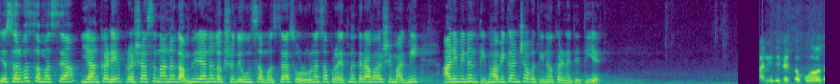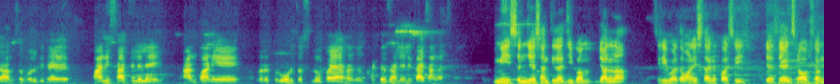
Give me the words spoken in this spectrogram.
या सर्व समस्या यांकडे प्रशासनानं गांभीर्यानं लक्ष देऊन समस्या सोडवण्याचा प्रयत्न करावा अशी मागणी आणि विनंती भाविकांच्या वतीनं करण्यात येते आणि जे काही तपोधाम समोर जे काही पाणी साचलेलं आहे घाण पाणी आहे. परत रोडचं स्लोप असं खड्डे झालेले. मी संजय शांतिलाजी बम, जालना, श्री वर्धमान स्थान निवासी जय जैन श्रावक संघ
